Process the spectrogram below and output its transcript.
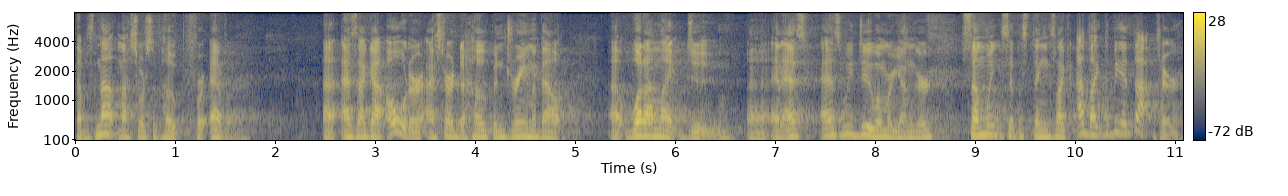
That was not my source of hope forever. Uh, as I got older, I started to hope and dream about uh, what I might do. Uh, and as, as we do when we're younger, some weeks it was things like, I'd like to be a doctor.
